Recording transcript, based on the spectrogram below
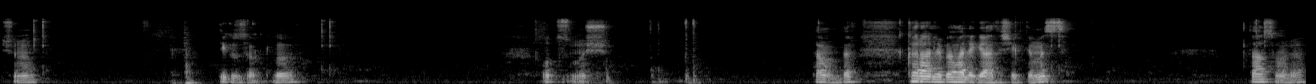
şunun dik uzaklığı 30'muş. Tamamdır. Kararlı bir hale geldi şeklimiz. Daha sonra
